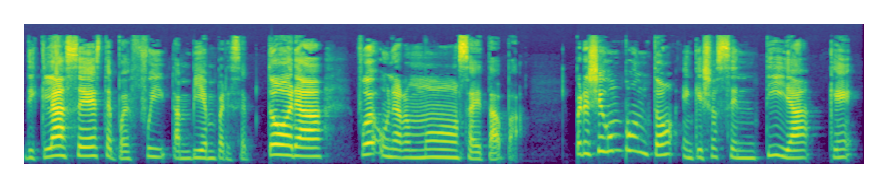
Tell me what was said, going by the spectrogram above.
di clases, después fui también preceptora, fue una hermosa etapa. Pero llegó un punto en que yo sentía que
